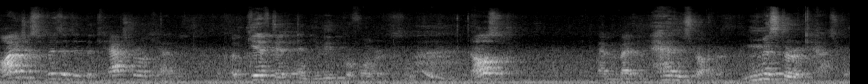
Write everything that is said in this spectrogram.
I just visited the Castro Academy of gifted and elite performers. And also, I met the head instructor, Mr. Castro,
